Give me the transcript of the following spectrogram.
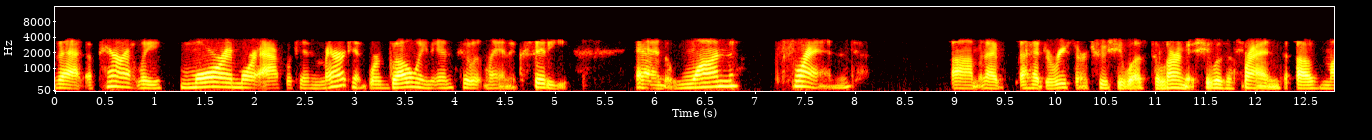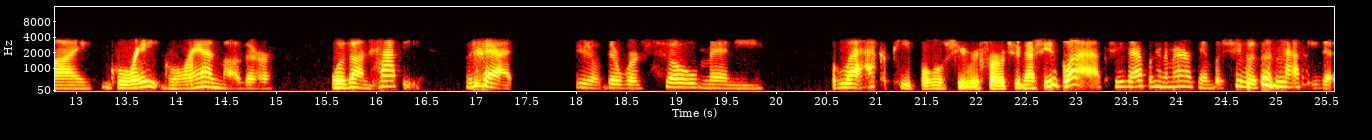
that apparently more and more African Americans were going into Atlantic City, and one friend, um, and I, I had to research who she was to learn that she was a friend of my great grandmother, was unhappy that you know there were so many black people she referred to. Now she's black, she's African American, but she was unhappy that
